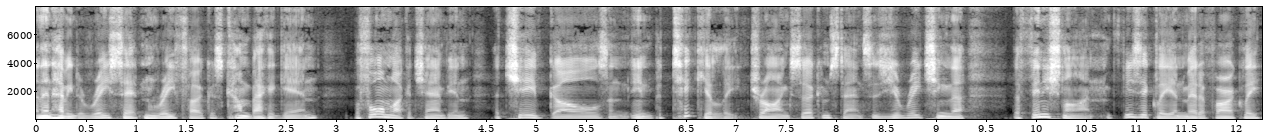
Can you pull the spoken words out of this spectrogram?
and then having to reset and refocus, come back again, perform like a champion, achieve goals, and in particularly trying circumstances, you're reaching the, the finish line physically and metaphorically,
